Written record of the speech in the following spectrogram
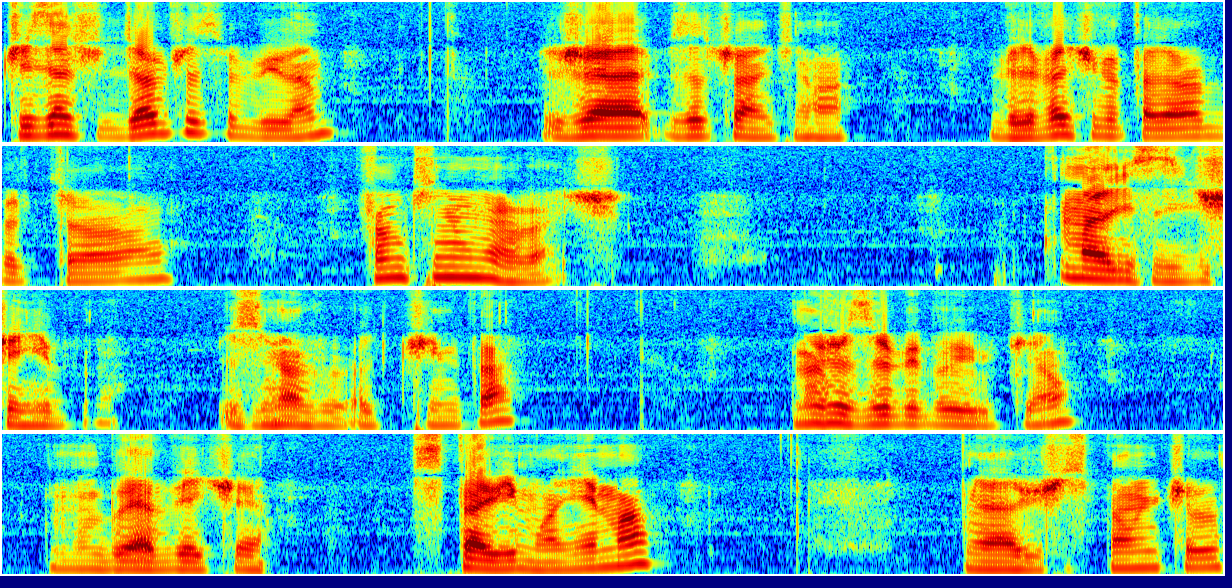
czyli znaczy dobrze zrobiłem, że zacząłem no, wyrywać i wypadałoby to kontynuować. No i dzisiaj nie było znowu odcinka. Może zrobię go jutro. No bo jak wiecie, Sperima nie ma. Na razie się skończył.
